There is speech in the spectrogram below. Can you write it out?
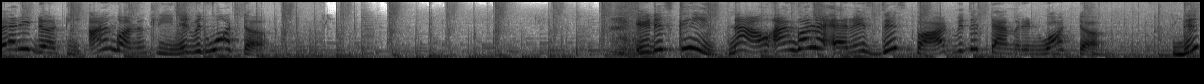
very dirty. I'm gonna clean it with water. It is clean. Now I'm gonna erase this part with the tamarind water. This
